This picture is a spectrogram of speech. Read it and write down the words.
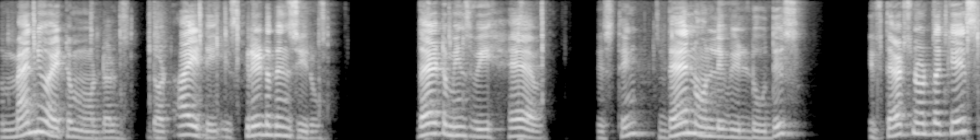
the menu item model dot id is greater than zero. That means we have this thing. Then only we'll do this. If that's not the case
